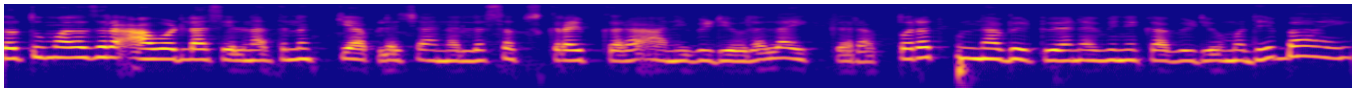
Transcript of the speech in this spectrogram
तर तुम्हाला जर आवडला असेल ना तर नक्की आपल्या चॅनलला सबस्क्राईब करा आणि व्हिडिओला लाईक करा. परत पुन्हा भेटूया नवीन एका व्हिडिओमध्ये बाय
